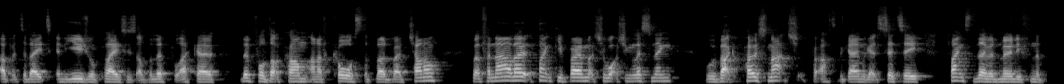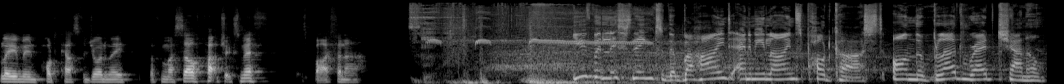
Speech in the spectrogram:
up to date in the usual places of the Liverpool Echo, Liverpool.com, and of course the Blood Red channel. But for now, though, thank you very much for watching, listening. We'll be back post match after the game against City. Thanks to David Mooney from the Blue Moon podcast for joining me. But for myself, Patrick Smith, it's bye for now. You've been listening to the Behind Enemy Lines podcast on the Blood Red channel.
